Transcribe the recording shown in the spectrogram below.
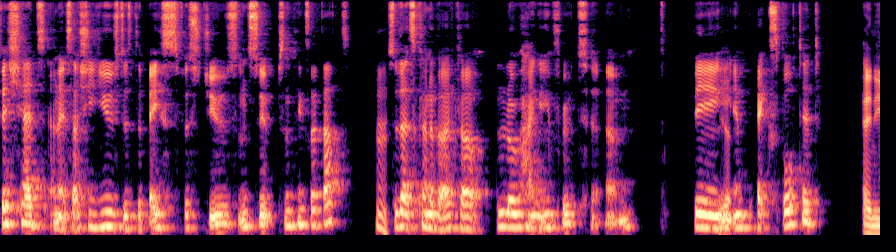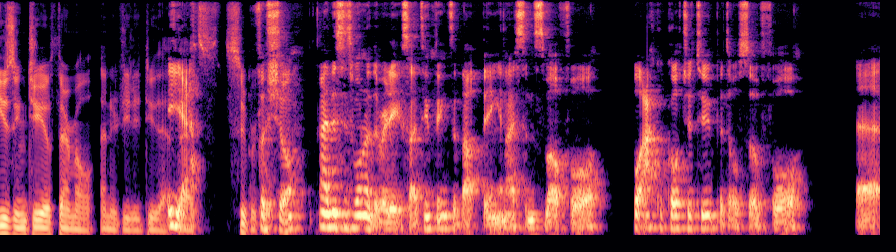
fish heads, and it's actually used as the base for stews and soups and things like that. Hmm. So that's kind of like a low hanging fruit um, being Yep. exported And using geothermal energy to do that. Yeah, That's super for cool. sure. And this is one of the really exciting things about being in Iceland as well for for aquaculture too, but also for uh,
